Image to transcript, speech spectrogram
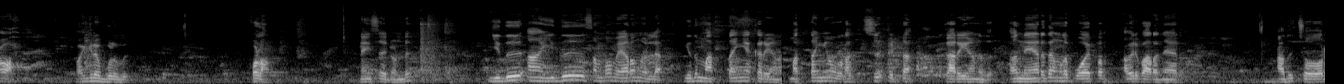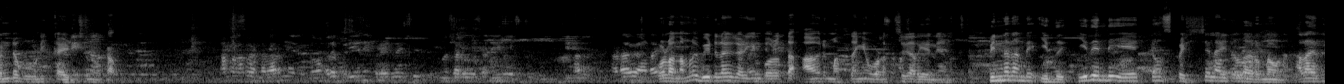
ഓ ഭയങ്കര പുളിപ്പ്. കൊള്ളാം. നൈസായിട്ടുണ്ട് ഇത് ആ ഇത് സംഭവം വേറെ ഒന്നുമില്ല ഇത് മത്തങ്ങ കറിയാണ്. മത്തങ്ങ ഉടച്ച് ഇട്ട കറിയാണിത്. അത് നേരത്തെ നമ്മൾ പോയപ്പം അവർ പറഞ്ഞായിരുന്നു. അത് ചോറിന്റെ കൂടി കഴിച്ചു നോക്കാം. കൊള്ളാം നമ്മൾ വീട്ടിലൊക്കെ കഴിക്കുമ്പോഴത്തെ ആ ഒരു മത്തങ്ങ ഉടച്ച കറി തന്നെയാണ്. പിന്നെ തണ്ട് ഇത്. ഇതെന്റെ ഏറ്റവും സ്പെഷ്യൽ ആയിട്ടുള്ള ഒരെണ്ണമാണ് അതായത്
